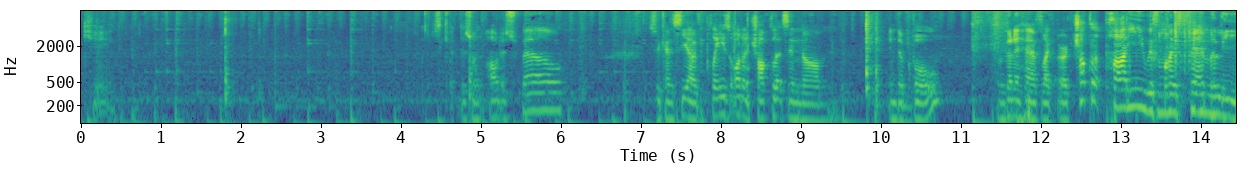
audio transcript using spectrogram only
Okay. Let's get this one out as well. So you can see I've placed all the chocolates in um in the bowl. I'm gonna have like a chocolate party with my family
